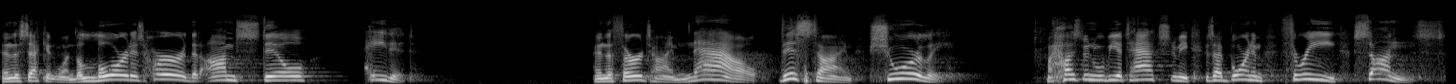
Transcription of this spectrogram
And the second one, the Lord has heard that I'm still hated. And the third time, now, this time, surely my husband will be attached to me because I've borne him three sons.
